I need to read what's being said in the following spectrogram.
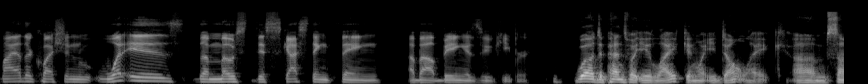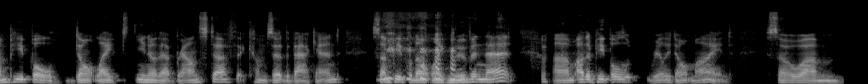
my other question what is the most disgusting thing about being a zookeeper? Well, it depends what you like and what you don't like. Um, some people don't like, you know, that brown stuff that comes out the back end. Some people don't like moving that. Um, other people really don't mind. So um,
